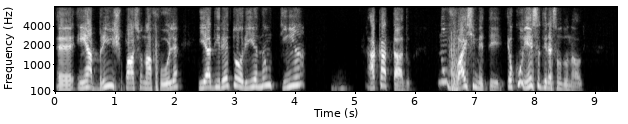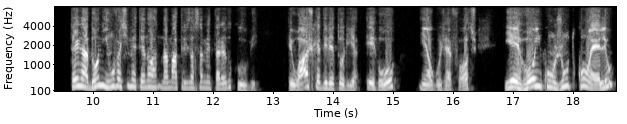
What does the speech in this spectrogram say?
é, em abrir espaço na Folha e a diretoria não tinha acatado. Não vai se meter. Eu conheço a direção do Náutico. Treinador nenhum vai se meter na, na matriz orçamentária do clube. Eu acho que a diretoria errou em alguns reforços e errou em conjunto com Hélio.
